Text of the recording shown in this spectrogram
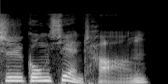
施工现场。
